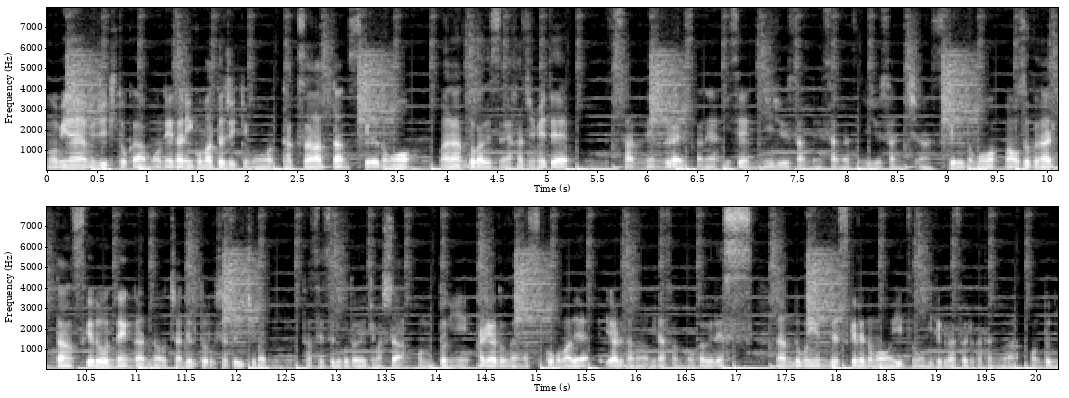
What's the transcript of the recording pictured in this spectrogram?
伸び悩む時期とか、もうネタに困った時期もたくさんあったんですけれども、まあなんとかですね、始めて、3年ぐらいですかね、2023年3月23日なんですけれども、まあ遅くなったんですけど、念願のチャンネル登録者数1万人達成することができました。本当にありがとうございます。ここまでやれたのは皆さんのおかげです。何度も言うんですけれども、いつも見てくださる方には本当に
